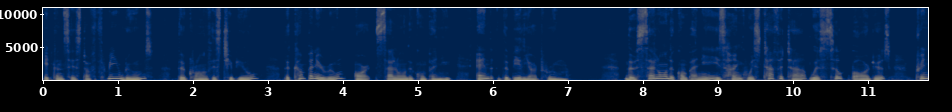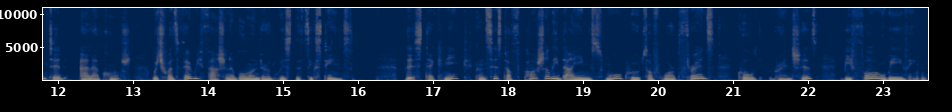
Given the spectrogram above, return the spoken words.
It consists of three rooms the Grand Vestibule, the company room or Salon de Compagnie, and the billiard room. The Salon de Compagnie is hung with taffeta with silk borders printed à la branche, which was very fashionable under Louis XVI. This technique consists of partially dyeing small groups of warp threads, called branches, before weaving.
